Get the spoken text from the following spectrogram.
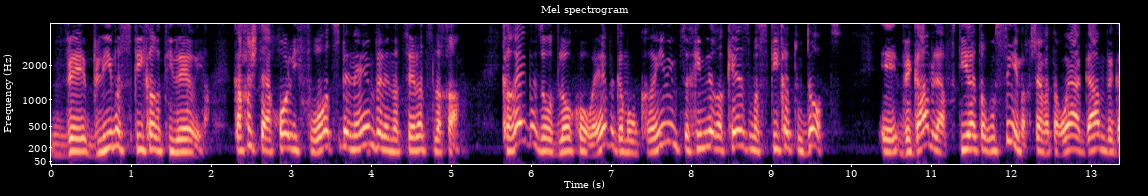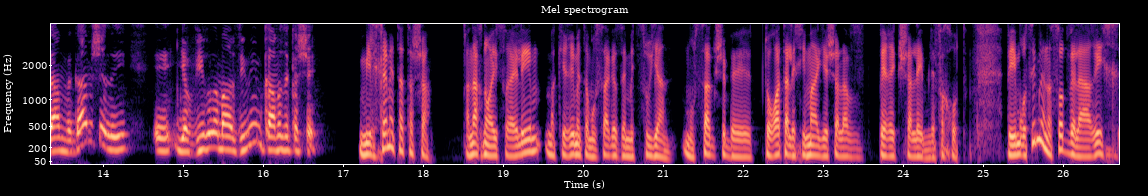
ובלי מספיק ארטילריה, ככה שאתה יכול לפרוץ ביניהם ולנצל הצלחה. כרגע זה עוד לא קורה, וגם האוקראינים צריכים לרכז מספיק עתודות, אה, וגם להפתיע את הרוסים. עכשיו, אתה רואה הגם וגם וגם שלי, אה, יבהיר למאזינים כמה זה קשה. מלחמת התשה. אנחנו הישראלים מכירים את המושג הזה מצוין, מושג שבתורת הלחימה יש עליו פרק שלם לפחות. ואם רוצים לנסות ולהעריך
